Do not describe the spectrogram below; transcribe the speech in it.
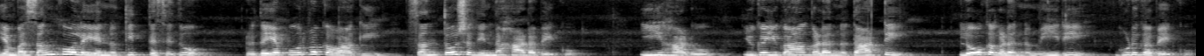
ಎಂಬ ಸಂಕೋಲೆಯನ್ನು ಕಿತ್ತೆಸೆದು ಹೃದಯಪೂರ್ವಕವಾಗಿ ಸಂತೋಷದಿಂದ ಹಾಡಬೇಕು. ಈ ಹಾಡು ಯುಗಯುಗಗಳನ್ನು ದಾಟಿ ಲೋಕಗಳನ್ನು ಮೀರಿ ಗುಡುಗಬೇಕು.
